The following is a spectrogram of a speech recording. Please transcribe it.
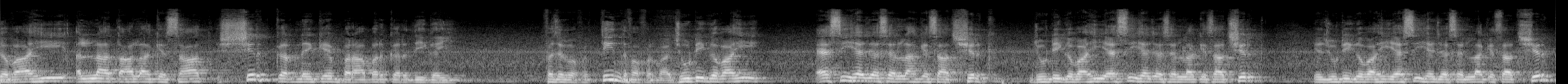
گواہی اللہ تعالیٰ کے ساتھ شرک کرنے کے برابر کر دی گئی۔ فجر وفر تین دفعہ فرمایا، جھوٹی گواہی ایسی ہے جیسے اللہ کے ساتھ شرک، جھوٹی گواہی ایسی ہے جیسے اللہ کے ساتھ شرک یہ جھوٹی گواہی ایسی ہے جیسے اللہ کے ساتھ شرک۔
